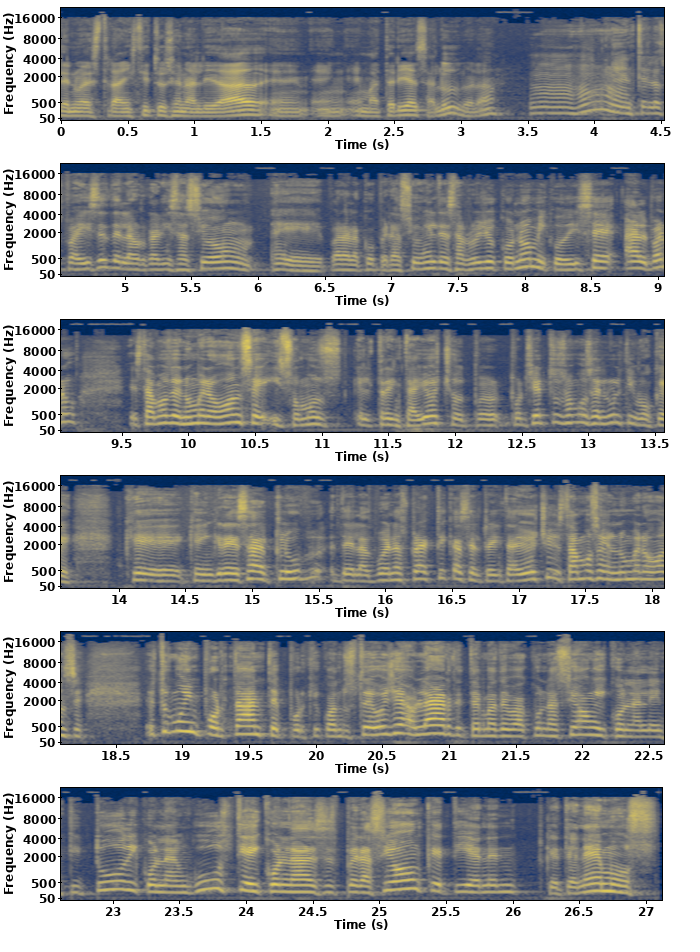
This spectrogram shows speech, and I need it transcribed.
de nuestra institucionalidad en, en, materia de salud, ¿verdad? Entre los países de la Organización eh, para la Cooperación y el Desarrollo Económico, dice Álvaro, estamos de número 11 y somos el 38. Por, cierto, somos el último que, que, que, ingresa al club de las buenas prácticas, el 38, y estamos en el número 11. Esto es muy importante porque cuando usted oye hablar de temas de vacunación y con la lentitud y con la angustia y con la desesperación que tienen, que tenemos,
